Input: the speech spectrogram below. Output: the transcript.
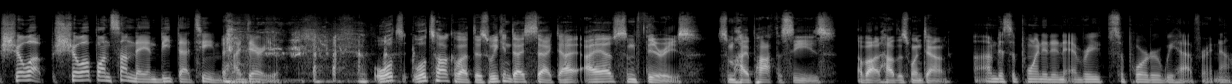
show up, show up on Sunday and beat that team. I dare you. We'll, we'll talk about this. We can dissect. I, I have some theories, some hypotheses about how this went down. I'm disappointed in every supporter we have right now.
